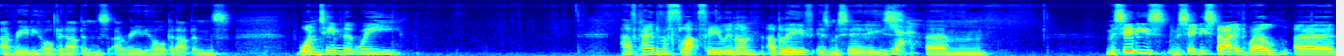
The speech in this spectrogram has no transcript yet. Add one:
I really hope it happens. I really hope it happens. One team that we have kind of a flat feeling on, I believe, is Mercedes. Yeah. Um, Mercedes Mercedes started well. Uh,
